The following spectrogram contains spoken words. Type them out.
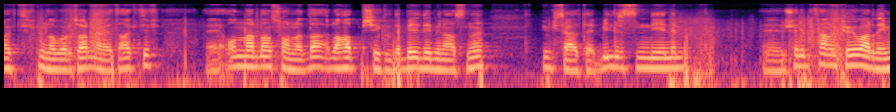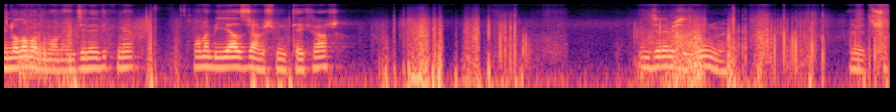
Aktif mi laboratuvarın? Evet aktif. E, onlardan sonra da rahat bir şekilde belediye binasını yükseltebilirsin diyelim. E, şöyle bir tane köy vardı emin olamadım onu inceledik mi? Ona bir yazacağım şimdi tekrar. İncelemişiz değil mi? Evet şu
